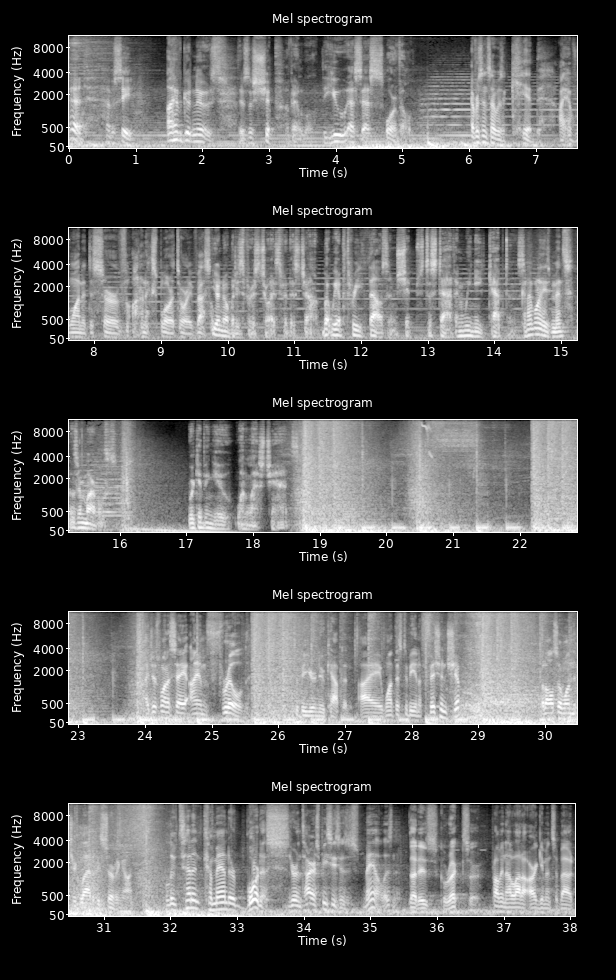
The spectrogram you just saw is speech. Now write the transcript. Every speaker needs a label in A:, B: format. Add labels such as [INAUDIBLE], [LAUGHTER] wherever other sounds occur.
A: Ed, have a seat. I have good news. There's a ship available, the USS Orville.
B: Ever since I was a kid, I have wanted to serve on an exploratory vessel.
A: You're nobody's first choice for this job, but we have 3,000 ships to staff, and we need captains.
B: Can I have one of these mints?
A: Those are marbles. We're giving you one last chance.
C: I just want to say I am thrilled to be your new captain. I want this to be an efficient ship, but also one that you're glad to be serving on. Lieutenant Commander Bortus, your entire species is male, isn't it?
D: That is correct, sir.
C: Probably not a lot of arguments about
